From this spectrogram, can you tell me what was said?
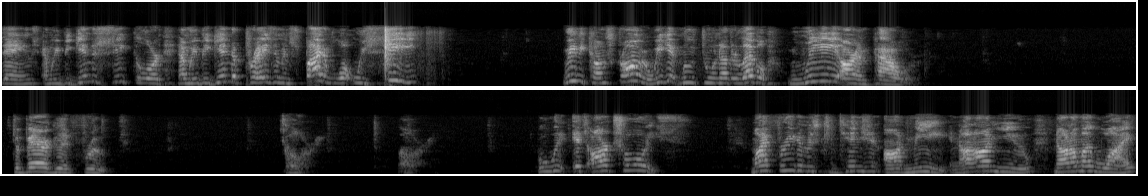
things and we begin to seek the Lord and we begin to praise Him in spite of what we see, We become stronger. We get moved to another level. We are empowered to bear good fruit. Glory. But we, it's our choice. My freedom is contingent on me, and not on you, not on my wife,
